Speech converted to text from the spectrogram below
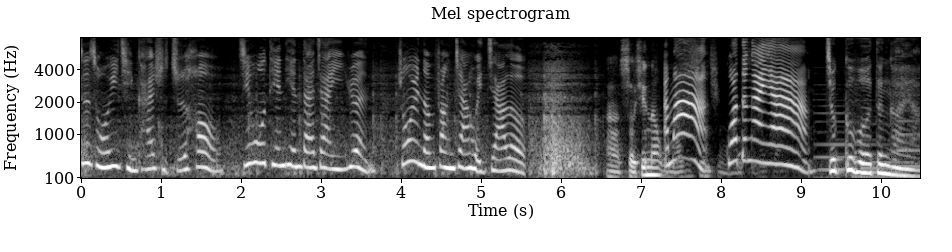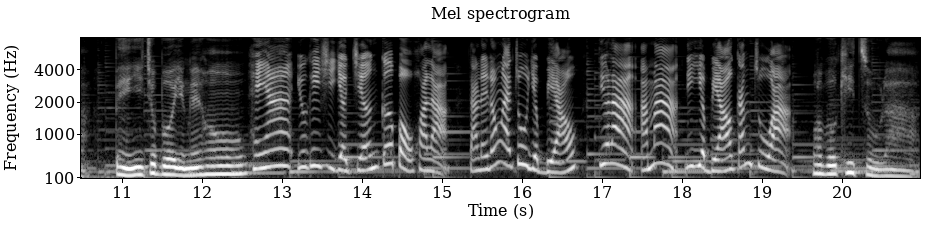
自从疫情开始之后，几乎天天待在医院，终于能放假回家了。啊，首先呢，阿妈，我等来呀！足久无等来呀，病医足无用的吼。系呀，尤其是疫情搁爆发啦，大家拢来做疫苗。对啦，阿妈，你疫苗敢做啊？我无去做啦，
